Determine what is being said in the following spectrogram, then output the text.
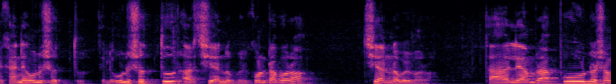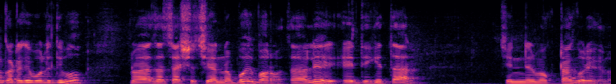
এখানে উনসত্তর। তাহলে উনসত্তর আর ছিয়ানব্বই। কোনটা বড়? ছিয়ানব্বই বড়। তাহলে আমরা পূর্ণ সংখ্যাটাকে বলে দিব নয় হাজার চারশো ছিয়ানব্বই বড় তাহলে এর দিকে তার চিহ্নের মুখটা গড়ে গেল।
